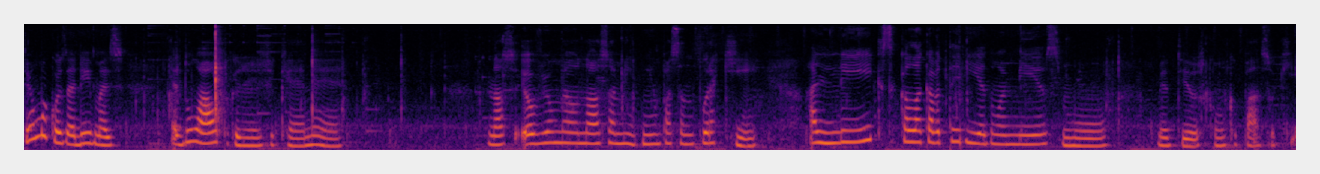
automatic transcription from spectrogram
tem uma coisa ali, mas é do alto que a gente quer, né? Nossa, eu vi o meu nosso amiguinho passando por aqui. Ali que se coloca a bateria, não é mesmo? Meu Deus, como que eu passo aqui?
